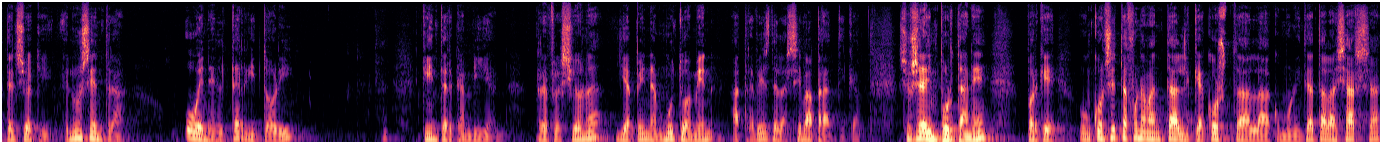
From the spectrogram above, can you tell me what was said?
atenció aquí, en un centre o en el territori, eh, que intercanvien reflexiona i aprenen mútuament a través de la seva pràctica. Això serà important, eh? perquè un concepte fonamental que acosta la comunitat a la xarxa,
